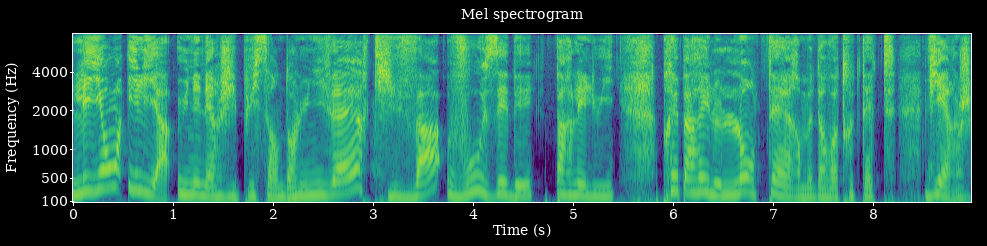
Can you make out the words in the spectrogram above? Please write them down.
Lion, il y a une énergie puissante dans l'univers qui va vous aider. Parlez-lui. Préparez le long terme dans votre tête. Vierge,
